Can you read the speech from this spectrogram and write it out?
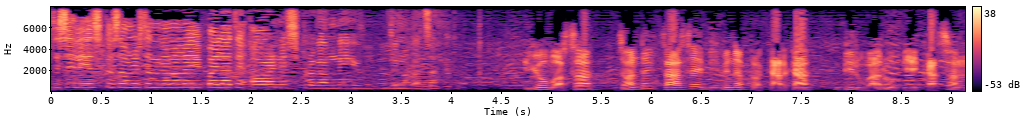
त्यसैले यसको संरक्षण गर्नलाई पहिला चाहिँ अवेरनेस प्रोग्राम नै दिनुपर्छ। यो वर्ष झन्डै चार सय विभिन्न प्रकारका बिरुवा रोपिएका छन्।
